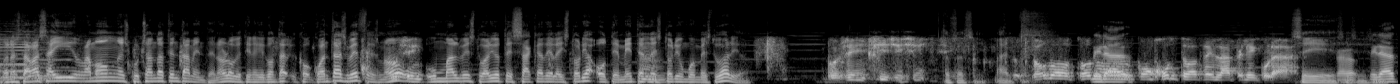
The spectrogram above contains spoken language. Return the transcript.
Bueno, estabas ahí, Ramón, escuchando atentamente, ¿no? Lo que tiene que contar. Cu- ¿Cuántas veces, no? Un, un mal vestuario te saca de la historia o te mete en la historia un buen vestuario. Pues sí, sí, sí, sí. Esto es así. Vale. Todo, todo el conjunto hace la película. Sí, sí, Claro, sí, sí. Mirad,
